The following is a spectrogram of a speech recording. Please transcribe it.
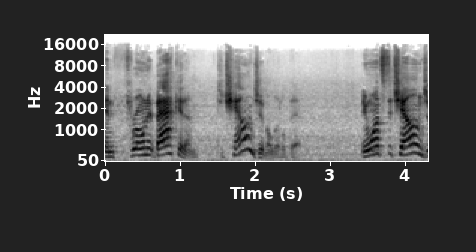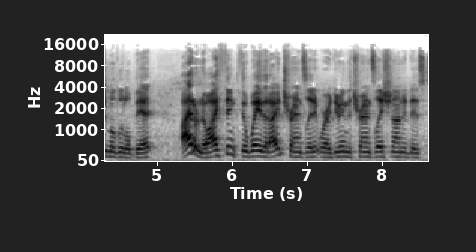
and thrown it back at him to challenge him a little bit. He wants to challenge him a little bit. I don't know. I think the way that I translate it, where I'm doing the translation on it, is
